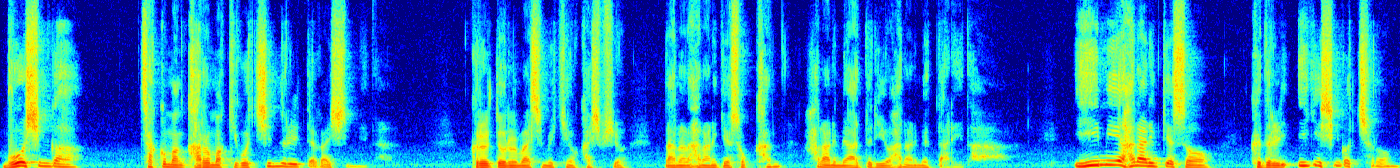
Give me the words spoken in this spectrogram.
무엇인가 자꾸만 가로막히고 짓누릴 때가 있습니다. 그럴 때 오늘 말씀을 기억하십시오. 나는 하나님께 속한 하나님의 아들이요 하나님의 딸이다. 이미 하나님께서 그들을 이기신 것처럼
